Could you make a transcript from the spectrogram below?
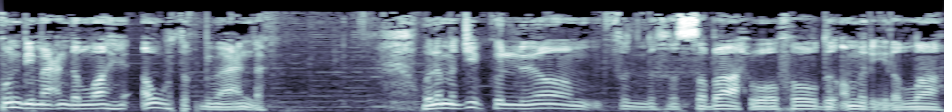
كن بما عند الله أوثق بما عندك. ولما تجيب كل يوم في الصباح وأفوض أمري إلى الله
